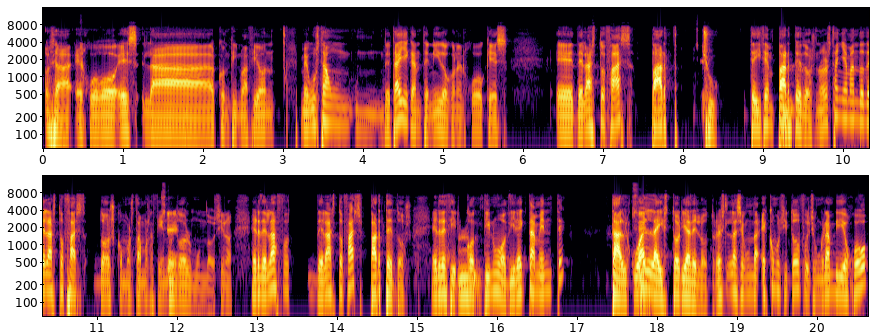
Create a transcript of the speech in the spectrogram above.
O sea, el juego es la continuación. Me gusta un, detalle que han tenido con el juego que es eh, The Last of Us Part 2 te dicen parte 2. No lo están llamando The Last of Us 2 como estamos haciendo todo el mundo, sino es The Last, Last of Us parte 2. Es decir, continúo continúo directamente tal cual la historia del otro. Es la segunda, es como si todo fuese un gran videojuego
